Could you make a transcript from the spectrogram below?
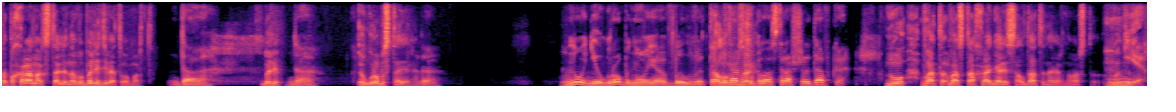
На похоронах Сталина вы были 9 марта? Да. Были? Да. И у гроба стояли? Да. Ну, не у гроба, но я был в этом. Колонном Там же была страшная давка. Ну, вас- вас-то охраняли солдаты, наверное, вас-то? Нет,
